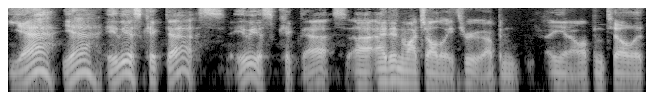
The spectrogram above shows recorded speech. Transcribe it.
Yeah, yeah. Alias kicked ass. Alias kicked ass. Uh, I didn't watch all the way through up and you know up until it,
